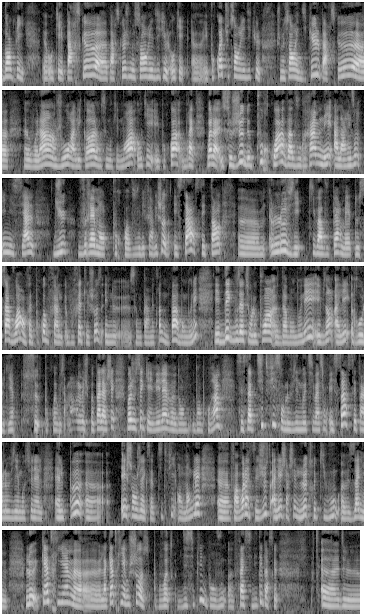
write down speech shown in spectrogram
dans le pays? Ok, parce que parce que je me sens ridicule. Ok, et pourquoi tu te sens ridicule? Je me sens ridicule parce que voilà, un jour à l'école, on s'est moqué de moi. Ok, et pourquoi? Bref, voilà, ce jeu de pourquoi va vous ramener à la raison initiale du vraiment pourquoi vous voulez faire les choses. Et ça, c'est un euh, levier qui va vous permettre de savoir en fait pourquoi vous, faites les choses et euh, ça vous permettra de ne pas abandonner. Et dès que vous êtes sur le point euh, d'abandonner, eh bien, allez relire ce pourquoi vous dire non mais je peux pas lâcher. Moi, je sais qu'il y a une élève dans, dans le programme, c'est sa petite fille son levier de motivation et ça, c'est un levier émotionnel. Elle peut échanger avec sa petite fille en anglais. Euh, enfin voilà, c'est juste aller chercher le truc qui vous euh, anime. Le quatrième, euh, la quatrième chose pour votre discipline, pour vous faciliter, parce que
